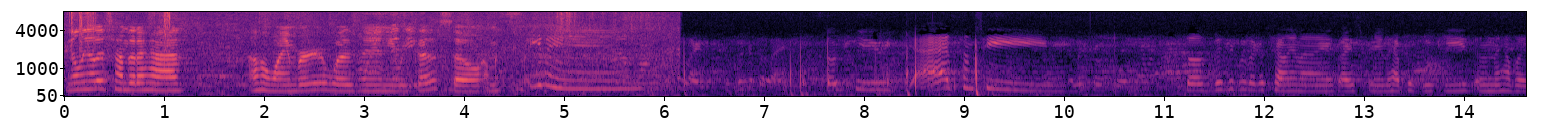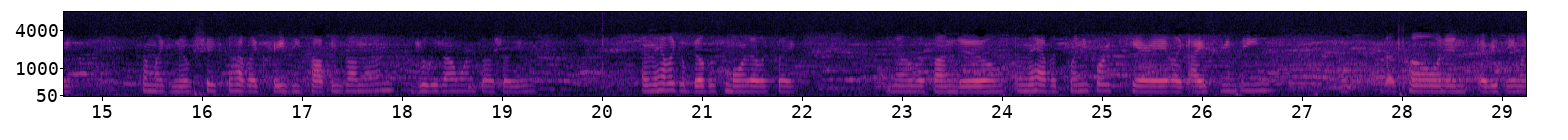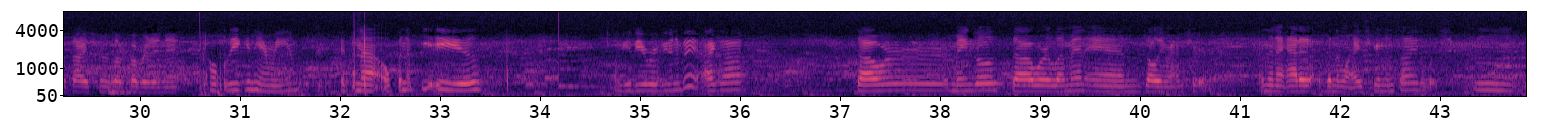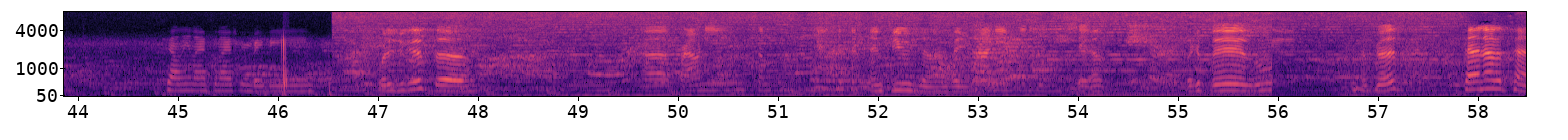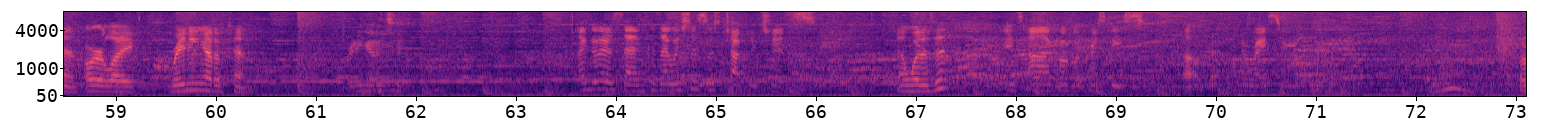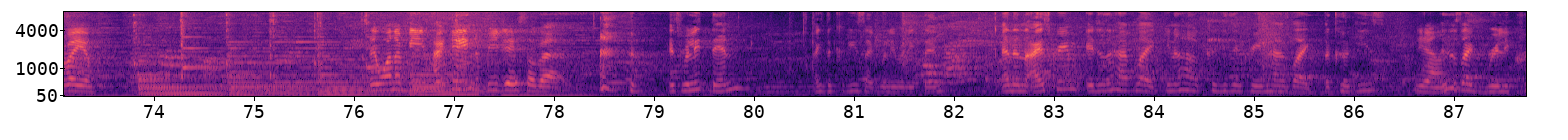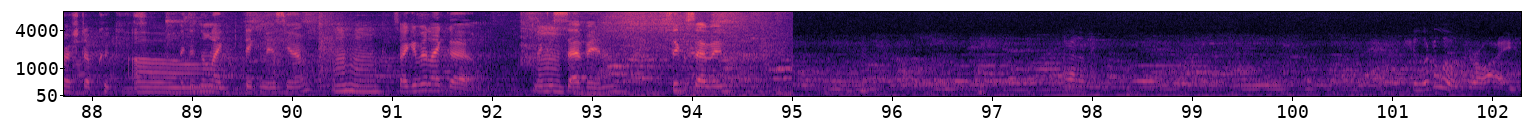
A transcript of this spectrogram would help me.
The only other time that I had a Hawaiian burger was in Eureka, so I'm excited. Look at the. So cute. Yes, hunty. So it's basically like Italianized ice cream. They have pizookies, and then they have like some like milkshakes that have like crazy toppings on them. Julie got one, so I'll show you. And they have like a build a s'more that looks like, you know, the fondue. And they have a 24 karat like ice cream thing, like the cone and everything. Like the ice creams are covered in it. Hopefully you can hear me. If not, open up your ears. I'll give you a review in a bit. I got sour mango, sour lemon, and Jolly Rancher. And then I added vanilla ice cream inside, which, mm, Italian ice and ice cream, baby. What did you get? The Uh, brownie something. infusion, I think. brownie infusion. Yeah. Look at this. Ooh. It's good? 10 out of 10. Or like, rating out of 10. Rating out of 10. I give it a 7 because I wish this was chocolate chips. And what is it? It's uh, Cocoa Krispies, Oh, okay. the rice cereal. What about you? They want to be I freaking think- BJ so bad. It's really thin. Like the cookies like really, really thin. And then the ice cream, it doesn't have like, you know how cookies and cream has like the cookies? Yeah. This is like really crushed up cookies. Oh. like there's no like thickness, you know? Mm-hmm. So I give it like a like a seven, six, seven. She look a little dry.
